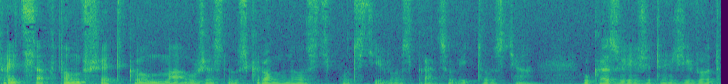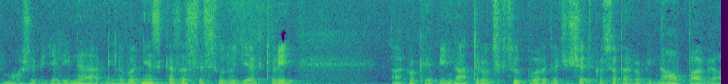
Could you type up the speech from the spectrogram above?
predsa v tom všetkom má úžasnú skromnosť, poctivosť, pracovitosť a ukazuje, že ten život môže byť lineárny. Lebo dneska zase sú ľudia, ktorí ako keby na truc chcú povedať, že všetko sa dá robiť naopak a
